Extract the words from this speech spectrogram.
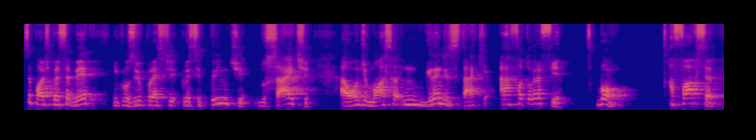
Você pode perceber, inclusive por esse, por esse print do site, aonde mostra em grande destaque a fotografia. Bom, a Foxer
